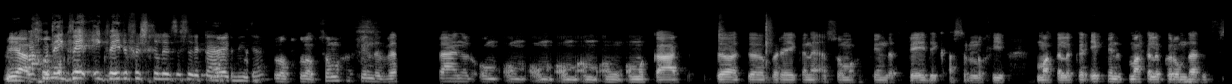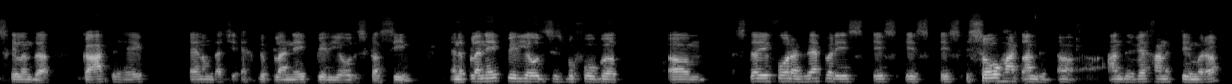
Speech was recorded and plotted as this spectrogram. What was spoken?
Ja, maar goed, sommige- ik weet, ik weet de verschillen tussen de kaarten niet, hè? Klopt, klopt. Sommigen vinden het fijner om, om, om, om, om, om, om een kaart te, te berekenen. En sommigen vinden Vedic astrologie makkelijker. Ik vind het makkelijker omdat het verschillende kaarten heeft. En omdat je echt de planeetperiodes kan zien. En de planeetperiodes is bijvoorbeeld... ehm, stel je voor een rapper is, is, is, is, is zo hard aan de, eh, aan de weg aan het timmeren.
